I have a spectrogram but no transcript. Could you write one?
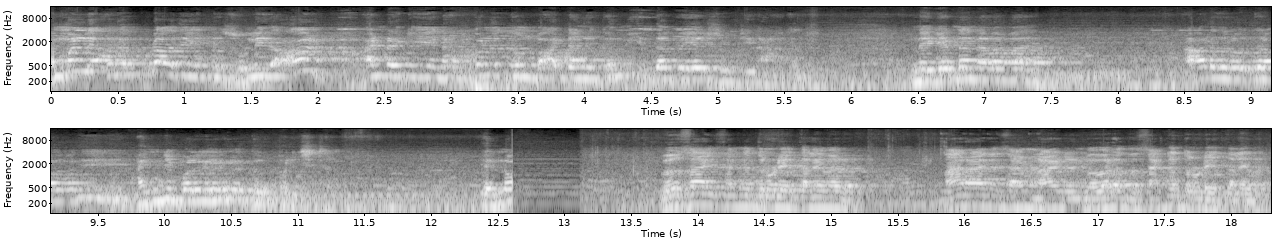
எம்எல்ஏ ஆகக்கூடாது என்று சொல்லிதான் அன்றைக்கு என் அப்பனுக்கும் பாட்டனுக்கும் இந்த பெயர் சுட்டினார்கள். இன்னைக்கு என்ன நிலைமை? ஆடுதல் உத்தரவாதி அஞ்சு பல்கலைக்கழகத்தில் படிச்சுட்டேன் என்ன? விவசாய சங்கத்தினுடைய தலைவர் நாராயணசாமி நாயுடு என்பவர் அந்த சங்கத்தினுடைய தலைவர்.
